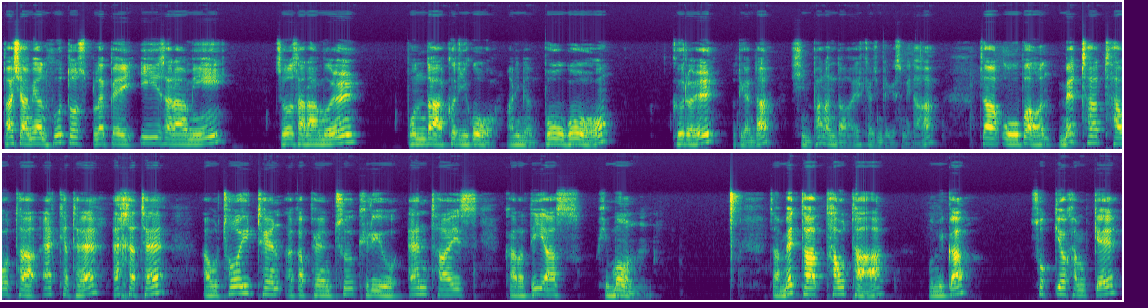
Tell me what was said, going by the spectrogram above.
다시 하면 후토스 블랙베이 이 사람이 저 사람을 본다 그리고 아니면 보고 그를 어떻게 한다? 심판한다 이렇게 하시면 되겠습니다. 자 5번 메타 타우타 에케테 에케테 autoiten agapen tu kyriou entais karadias himon. 자, 메타 타우타 뭡니까? 속격 함께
